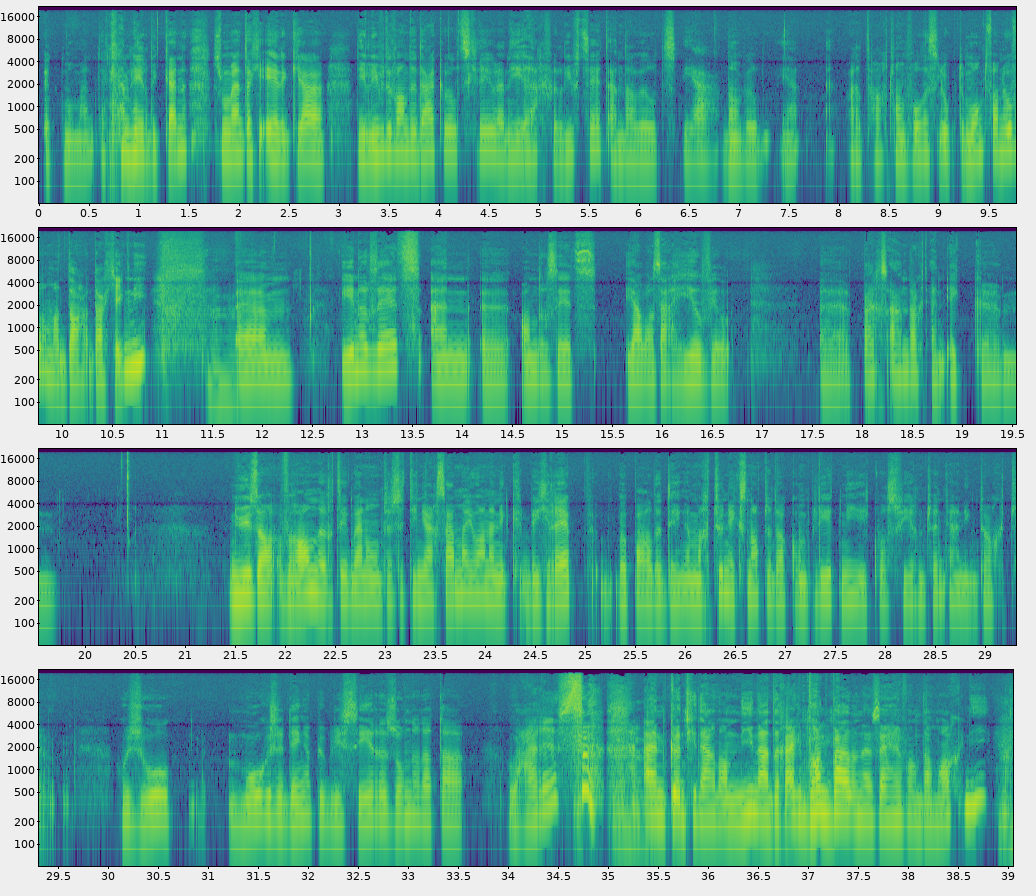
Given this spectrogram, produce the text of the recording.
het moment dat ik hem leerde kennen. Dus het moment dat je eigenlijk ja, die liefde van de daken wilt schrijven en heel erg verliefd bent. En dat wilt, ja, dan wil, ja, waar het hart van vol is, loopt de mond van over. Maar dat, dat ging niet. Mm. Um, enerzijds. En uh, anderzijds ja, was daar heel veel uh, persaandacht. En ik... Um, nu is dat veranderd. Ik ben ondertussen tien jaar samen met Johan en ik begrijp bepaalde dingen. Maar toen, ik snapte dat compleet niet. Ik was 24 en ik dacht, uh, hoezo mogen ze dingen publiceren zonder dat dat waar is? Mhm. En kun je daar dan niet naar de rechtbank bellen en zeggen van dat mag niet? -hmm.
